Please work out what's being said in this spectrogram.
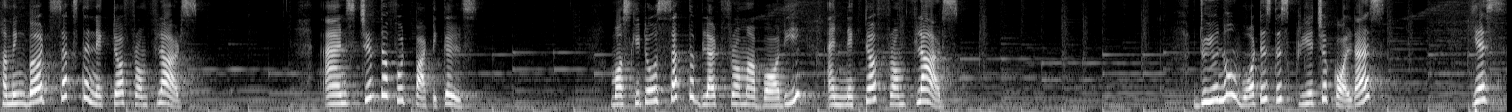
Hummingbird sucks the nectar from flowers. Ants chew the food particles. Mosquitoes suck the blood from our body and nectar from flowers. Do you know what is this creature called as? Yes,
